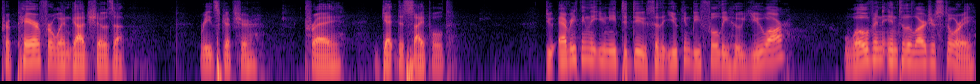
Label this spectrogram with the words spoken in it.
Prepare for when God shows up. Read scripture, pray, get discipled do everything that you need to do so that you can be fully who you are, woven into the larger story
